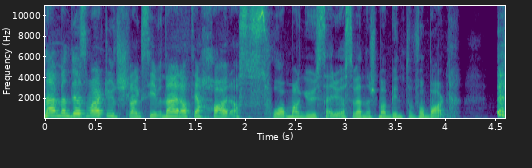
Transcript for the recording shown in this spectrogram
Nei, men det som har vært utslagsgivende, er at jeg har altså så mange useriøse venner som har begynt å få barn. og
